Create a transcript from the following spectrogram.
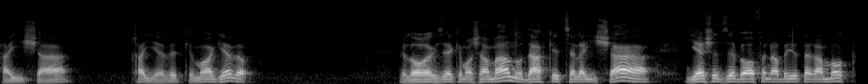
האישה חייבת כמו הגבר. ולא רק זה, כמו שאמרנו, דווקא אצל האישה יש את זה באופן הרבה יותר עמוק.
